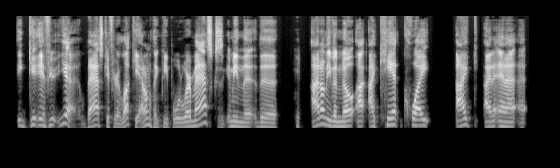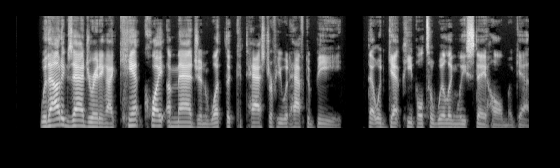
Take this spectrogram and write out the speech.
if you yeah, mask if you're lucky. I don't think people would wear masks. I mean, the the I don't even know. I, I can't quite. I, I and I, without exaggerating, I can't quite imagine what the catastrophe would have to be that would get people to willingly stay home again.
